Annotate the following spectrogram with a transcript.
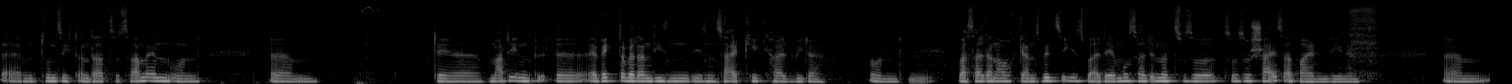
ähm, tun sich dann da zusammen und ähm, der Martin äh, erweckt aber dann diesen, diesen Sidekick halt wieder. Und was halt dann auch ganz witzig ist, weil der muss halt immer zu so, zu so Scheißarbeiten dienen. Ähm,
